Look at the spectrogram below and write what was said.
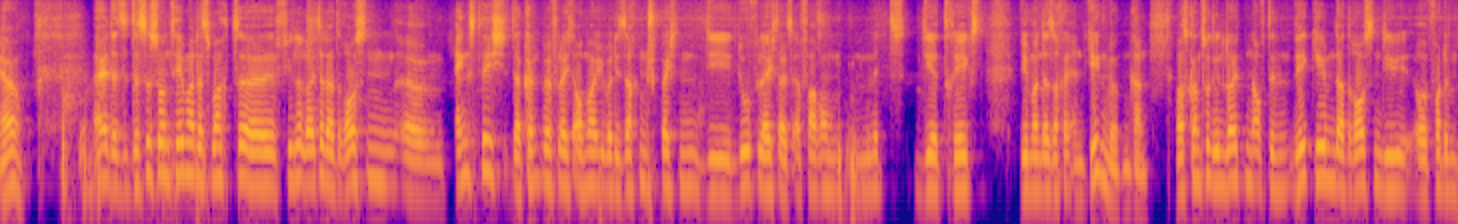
Ja, das, das ist so ein Thema, das macht äh, viele Leute da draußen ähm, ängstlich. Da könnten wir vielleicht auch mal über die Sachen sprechen, die du vielleicht als Erfahrung mit dir trägst, wie man der Sache entgegenwirken kann. Was kannst du den Leuten auf den Weg geben da draußen, die äh, vor dem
